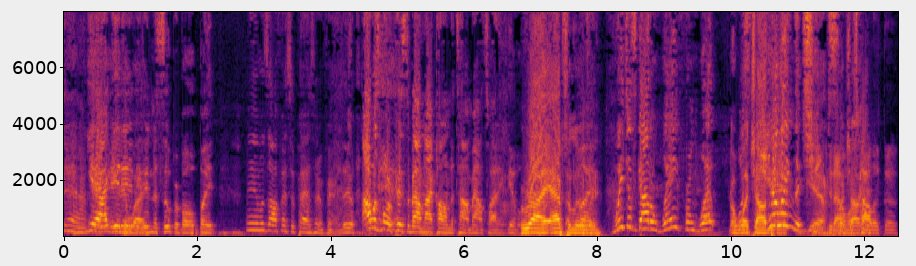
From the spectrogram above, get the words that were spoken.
Yeah, yeah, I get it way. in the Super Bowl, but man, it was offensive pass interference. I was more pissed about not calling the timeout, so I didn't give a Right, absolutely. But we just got away from what Or was what y'all killing did. the Chiefs. Yeah. did I What almost y'all call did. it though?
